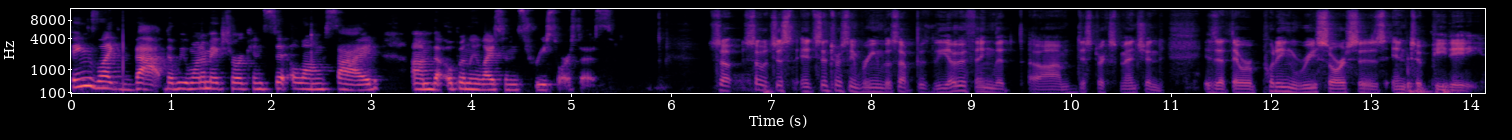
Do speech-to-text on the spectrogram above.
things like that, that we wanna make sure can sit alongside um, the openly licensed resources. So, so it's just it's interesting bringing this up because the other thing that um, districts mentioned is that they were putting resources into PD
